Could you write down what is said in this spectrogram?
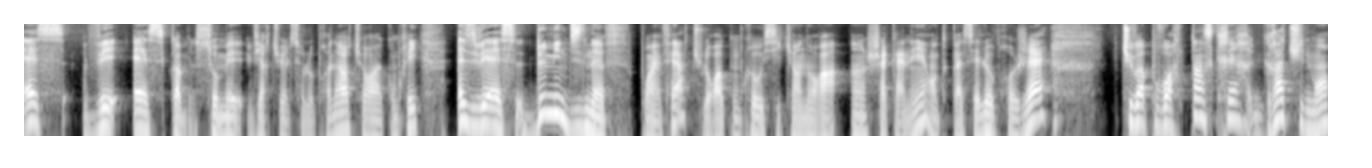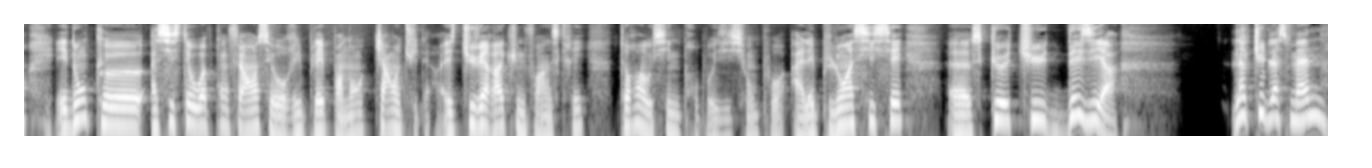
SVS comme sommet virtuel solopreneur, tu auras compris. SVS2019.fr, tu l'auras compris aussi qu'il y en aura un chaque année, en tout cas c'est le projet. Tu vas pouvoir t'inscrire gratuitement et donc euh, assister aux webconférences et aux replays pendant 48 heures. Et tu verras qu'une fois inscrit, tu auras aussi une proposition pour aller plus loin si c'est euh, ce que tu désires. L'actu de la semaine,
